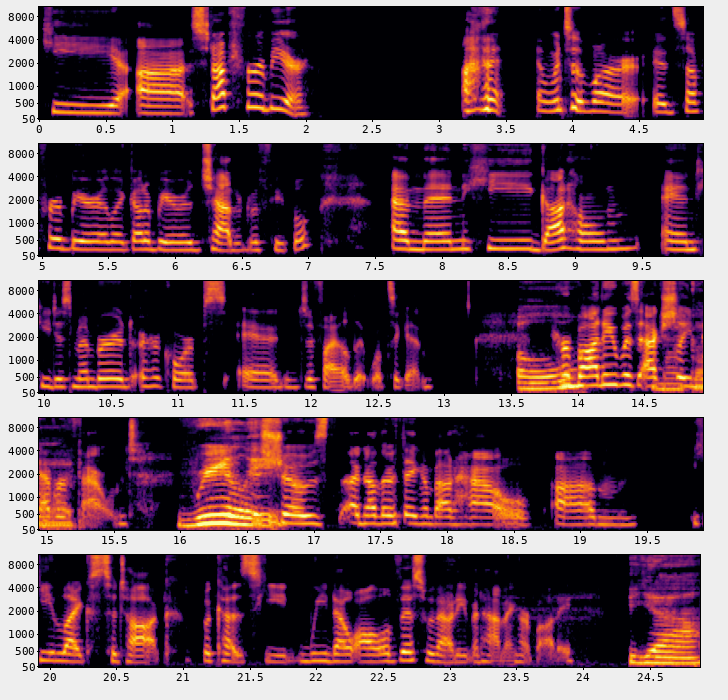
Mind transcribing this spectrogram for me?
he uh stopped for a beer. I went to the bar and stopped for a beer, like got a beer and chatted with people. And then he got home and he dismembered her corpse and defiled it once again. Oh, Her body was actually never found. really? This shows another thing about how um he likes to talk because he we know all of this without even having her body. yeah.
